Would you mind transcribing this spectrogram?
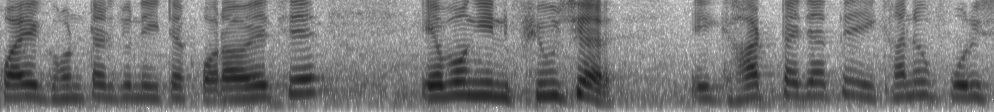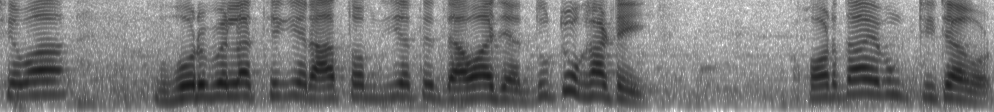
কয়েক ঘণ্টার জন্য এটা করা হয়েছে এবং ইন ফিউচার এই ঘাটটা যাতে এখানেও পরিষেবা ভোরবেলা থেকে রাত অবধি যাতে দেওয়া যায় দুটো ঘাটেই খর্দা এবং টিটাগড়।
